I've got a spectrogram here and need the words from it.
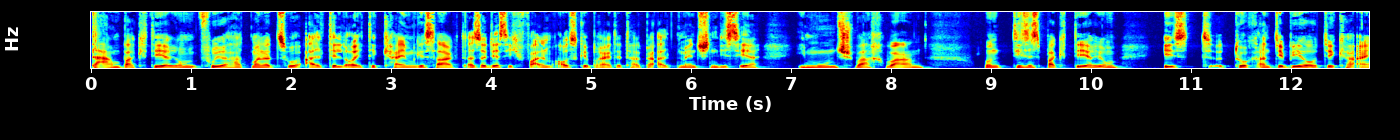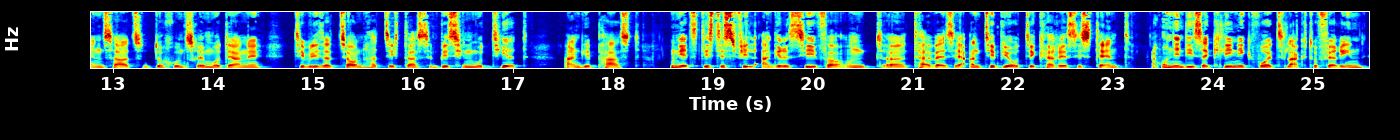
Darmbakterium. Früher hat man dazu alte Leute Keim gesagt, also der sich vor allem ausgebreitet hat bei alten Menschen, die sehr immunschwach waren. Und dieses Bakterium ist durch Antibiotika-Einsatz und durch unsere moderne Zivilisation hat sich das ein bisschen mutiert, angepasst und jetzt ist es viel aggressiver und äh, teilweise antibiotikaresistent. Und in dieser Klinik, wo jetzt Lactoferrin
